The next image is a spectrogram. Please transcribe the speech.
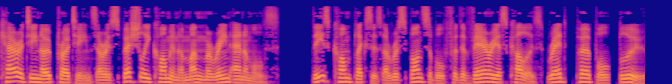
Carotenoproteins are especially common among marine animals. These complexes are responsible for the various colors red, purple, blue,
